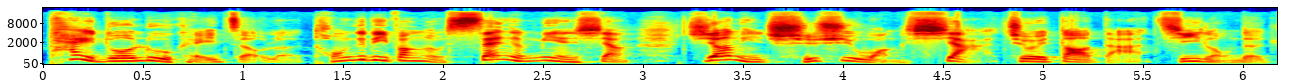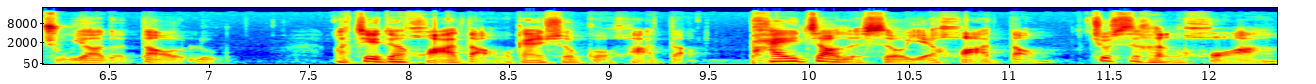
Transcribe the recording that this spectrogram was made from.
太多路可以走了。同一个地方有三个面向，只要你持续往下，就会到达基隆的主要的道路啊。这段滑倒，我刚才说过滑倒，拍照的时候也滑倒，就是很滑。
